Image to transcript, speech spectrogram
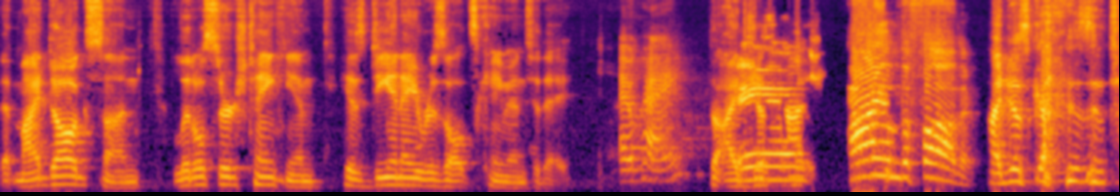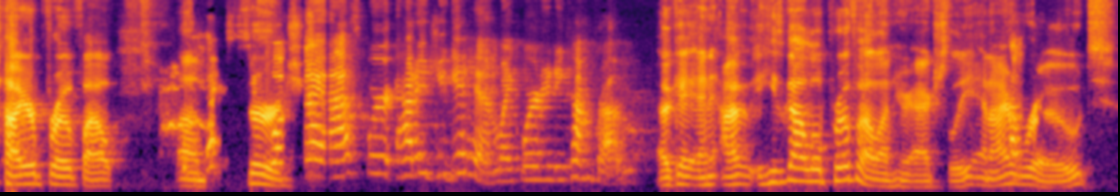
that my dog son, little Serge Tankian, his DNA results came in today. Okay. So I and just got, I am the father. I just got his entire profile. Um, Serge. Well, I ask where? How did you get him? Like, where did he come from? Okay, and I, he's got a little profile on here actually, and I okay. wrote.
